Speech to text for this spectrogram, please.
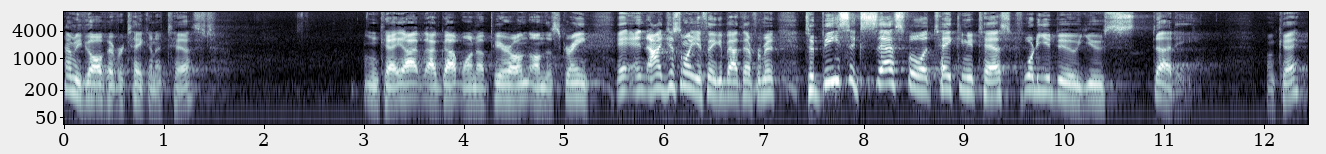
How many of y'all have ever taken a test? Okay, I've, I've, got one up here on, on the screen. And, and, I just want you to think about that for a minute. To be successful at taking a test, what do you do? You study. Okay?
